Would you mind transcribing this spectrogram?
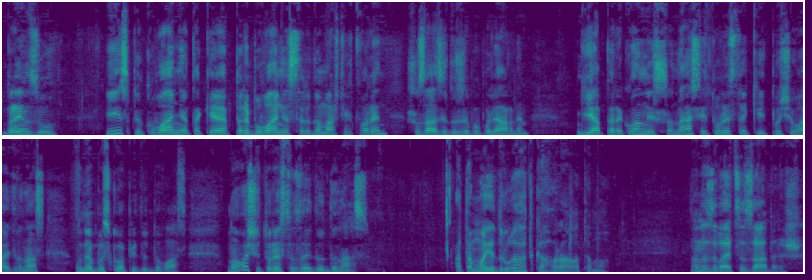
бринзу і спілкування, таке перебування серед домашніх тварин, що зараз є дуже популярним. Я переконаний, що наші туристи, які відпочивають в нас, вони обов'язково підуть до вас. Ну а ваші туристи зайдуть до нас. А там є друга така гора, отамо. Вона називається Забереж.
